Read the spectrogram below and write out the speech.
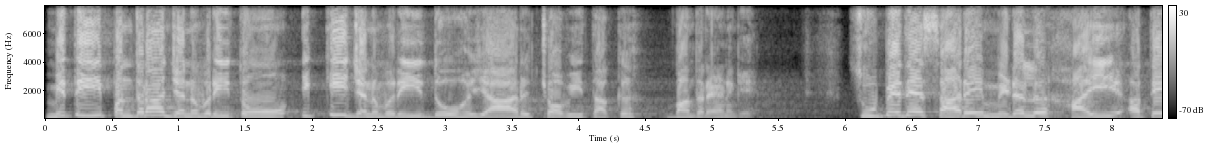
ਮਿਤੀ 15 ਜਨਵਰੀ ਤੋਂ 21 ਜਨਵਰੀ 2024 ਤੱਕ ਬੰਦ ਰਹਿਣਗੇ। ਸੂਬੇ ਦੇ ਸਾਰੇ ਮਿਡਲ, ਹਾਈ ਅਤੇ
